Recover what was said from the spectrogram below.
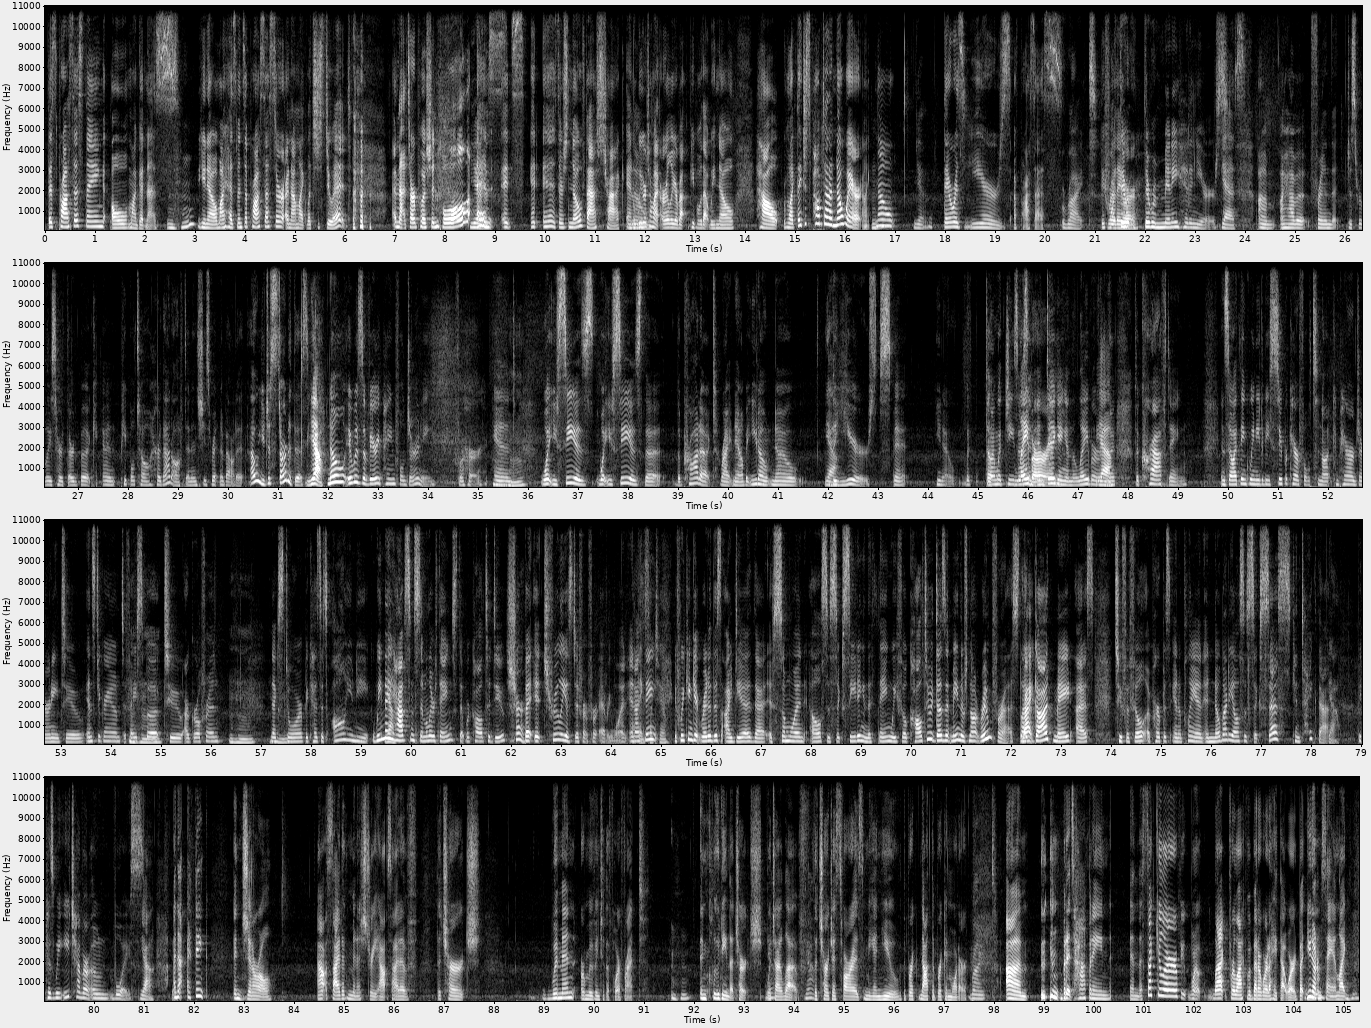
This process thing, oh my goodness. Mm-hmm. You know, my husband's a processor, and I'm like, let's just do it. and that's our push and pull. And it's, it is. There's no fast track. And we were talking about earlier about people that we know how, like, they just popped out of nowhere. Like, mm-hmm. no, Yeah. there was years of process. Right. Before Right. they there, were- There were many hidden years. Yes. Um, I have a friend that just released her third book, and people tell her that often, and she's written about it. Oh, you just started this. Yeah. No, it was a very painful journey for her, and what you see is what you see is the the product right now, but you don't know Yeah. the years spent, you know, with The time with Jesus, and- labor and, and- digging, and the labor, Yeah. and the, the crafting. And so I think we need to be super careful to not compare our journey to Instagram, to Facebook, mm-hmm. to our girlfriend mm-hmm. next mm-hmm. door because it's all unique. We may Yeah. have some similar things that we're called to do, Sure. but it truly is different for everyone. And I I, think so, if we can get rid of this idea that if someone else is succeeding in the thing we feel called to, it doesn't mean there's not room for us. Like Right. God made us to fulfill a purpose and a plan, and nobody else's success can take that. Yeah. Because we each have our own voice. Yeah. And I, think in general, outside of ministry, outside of the church, women are moving to the forefront, mm-hmm. including the church, which I love. Yeah. The church, as far as me and you, the brick, not the brick and mortar. Right. Um, but it's happening in the secular, if you, lack for lack of a better word, I hate that word, but you know what I'm mm-hmm. saying, like, mm-hmm.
